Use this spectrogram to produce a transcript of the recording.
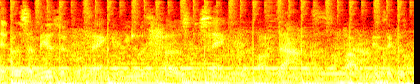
It was a musical thing, and you were supposed to sing or dance while the music was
